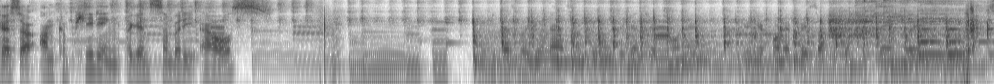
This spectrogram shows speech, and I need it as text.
Okay, so I'm competing against somebody else. Because when you some balloons against your opponent, you and your opponent face off against the same balloons.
